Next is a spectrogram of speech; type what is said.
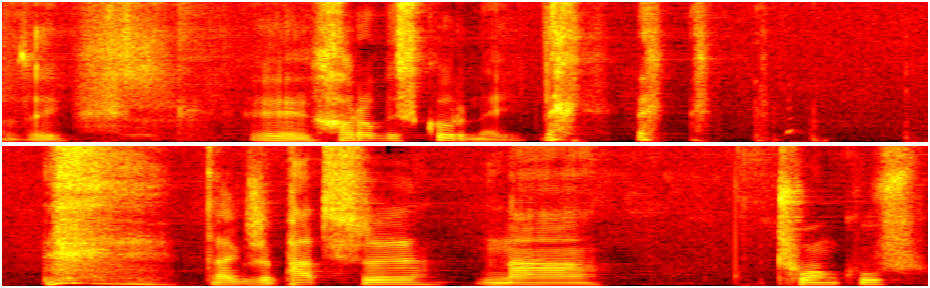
do tej y, choroby skórnej. Także patrzy na członków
